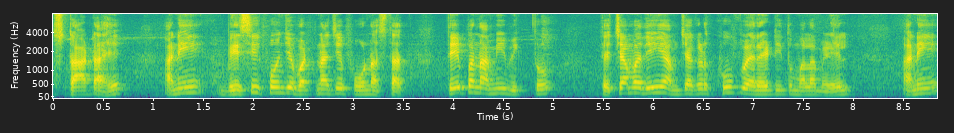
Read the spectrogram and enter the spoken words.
स्टार्ट आहे. आणि बेसिक फोन जे बटनाचे फोन असतात ते पण आम्ही विकतो. त्याच्यामध्येही आमच्याकडे खूप व्हरायटी तुम्हाला मिळेल. आणि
